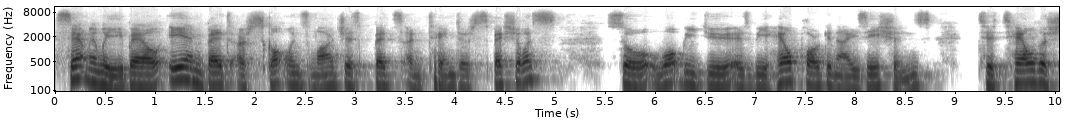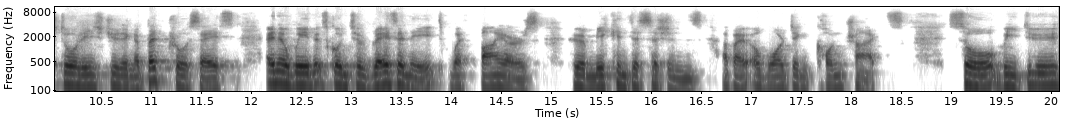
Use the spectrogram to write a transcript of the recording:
Certainly. Well, AM Bid are Scotland's largest bids and tenders specialists. So, what we do is we help organisations to tell their stories during a bid process in a way that's going to resonate with buyers who are making decisions about awarding contracts. So, we do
